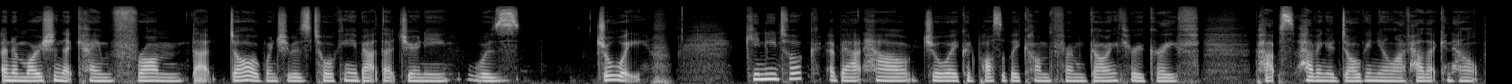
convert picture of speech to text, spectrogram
an emotion that came from that dog when she was talking about that journey was joy. Can you talk about how joy could possibly come from going through grief, perhaps having a dog in your life, how that can help?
